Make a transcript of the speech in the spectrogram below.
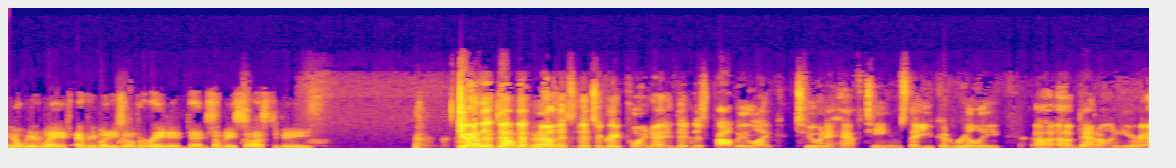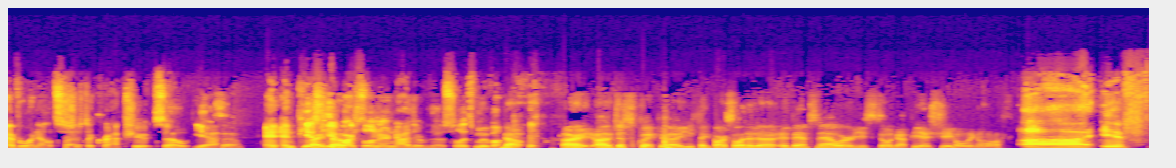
in a weird way, if everybody's overrated, then somebody still has to be. Yeah, that, that, that, no, that's that's a great point. I, there's probably like two and a half teams that you could really uh, uh, bet on here. Everyone else is just a crapshoot. So yeah, so, and, and, PSG right, so, and Barcelona are neither of those. So let's move on. No, all right. Uh, just quick, uh, you think Barcelona to advance now, or you still got PSG holding them off? Uh if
